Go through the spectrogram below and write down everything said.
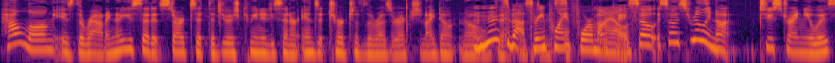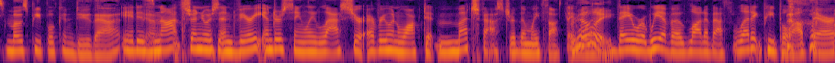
How long is the route? I know you said it starts at the Jewish Community Center, ends at Church of the Resurrection. I don't know. Mhm, it's about distance. 3.4 Okay, miles. so so it's really not too strenuous. Most people can do that. It is Yeah. not strenuous, and very interestingly, last year everyone walked it much faster than we thought they Really? would. They were. We have a lot of athletic people out there,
